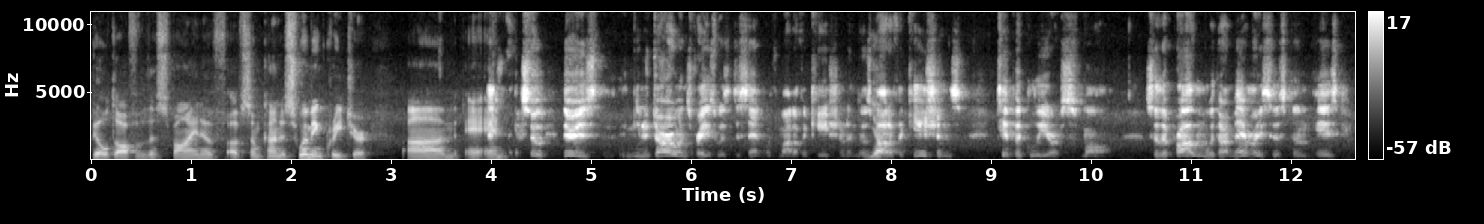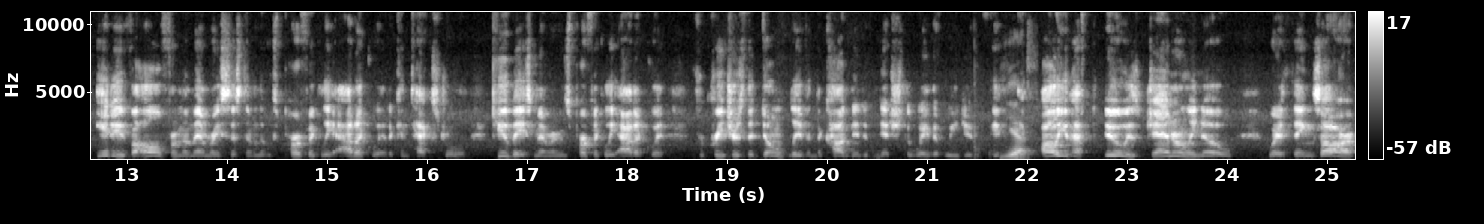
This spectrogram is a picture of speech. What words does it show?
built off of the spine of, of some kind of swimming creature. Um, and, and, so there is you know, Darwin's phrase was descent with modification, and those yep. modifications typically are small. So the problem with our memory system is it evolved from a memory system that was perfectly adequate, a contextual cue-based memory was perfectly adequate for creatures that don't live in the cognitive niche the way that we do. If, yes. if all you have to do is generally know where things are,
